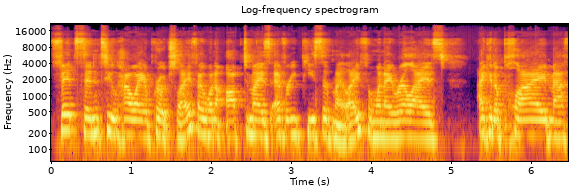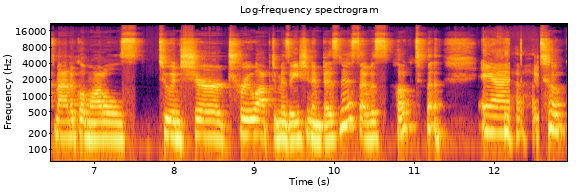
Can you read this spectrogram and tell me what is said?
fits into how I approach life. I want to optimize every piece of my life. And when I realized I could apply mathematical models to ensure true optimization in business. I was hooked. and I took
